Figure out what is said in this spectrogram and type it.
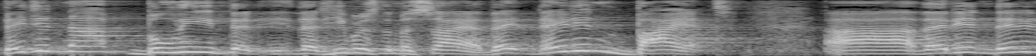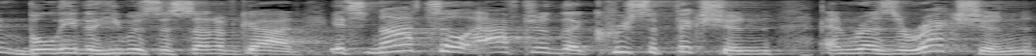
they did not believe that, that he was the Messiah. They, they didn't buy it. Uh, they didn't they didn't believe that he was the son of God. It's not till after the crucifixion and resurrection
